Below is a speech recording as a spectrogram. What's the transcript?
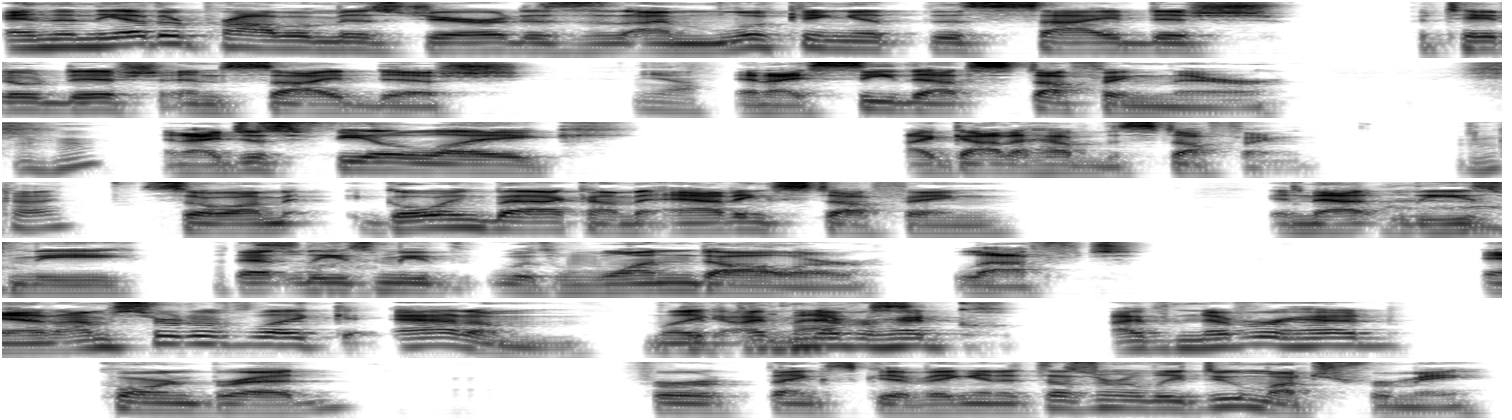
And then the other problem is, Jared, is that I'm looking at this side dish, potato dish and side dish. Yeah. And I see that stuffing there. Mhm. And I just feel like I got to have the stuffing. Okay. So I'm going back, I'm adding stuffing, and that Wow. leaves me that That's- leaves me with one dollar left. And I'm sort of like Adam. Like I've never had I've never had cornbread for Thanksgiving, and it doesn't really do much for me.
